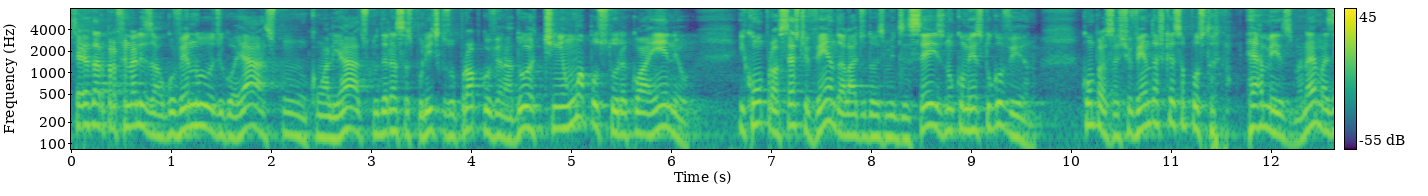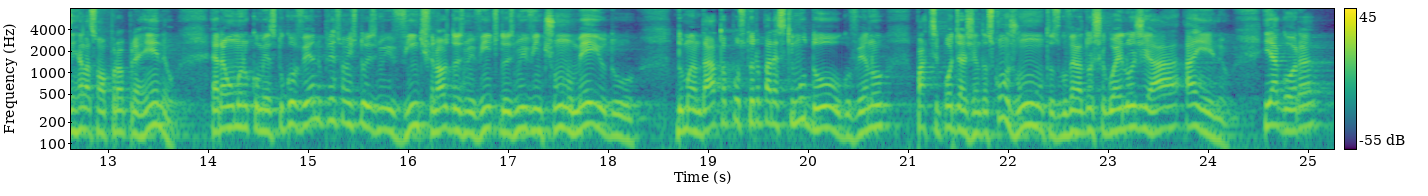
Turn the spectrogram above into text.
Secretário, para finalizar, o governo de Goiás, com, com aliados, com lideranças políticas, o próprio governador, tinha uma postura com a Enel e com o processo de venda lá de 2016 no começo do governo. Com o processo de venda, acho que essa postura é a mesma, né? Mas em relação à própria Enel, era uma no começo do governo, principalmente 2020, final de 2020, 2021, no meio do, do mandato, a postura parece que mudou. O governo participou de agendas conjuntas, o governador chegou a elogiar a Enel. E agora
